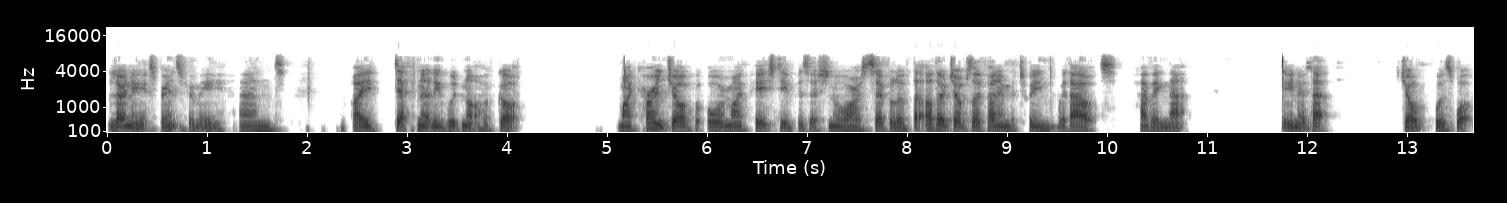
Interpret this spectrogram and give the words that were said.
learning experience for me, and I definitely would not have got my current job or my PhD position or several of the other jobs I've had in between without having that you know that job was what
